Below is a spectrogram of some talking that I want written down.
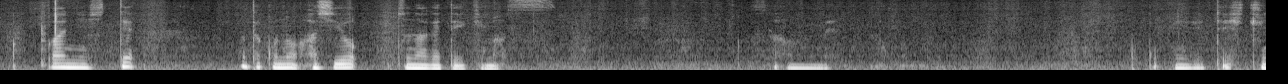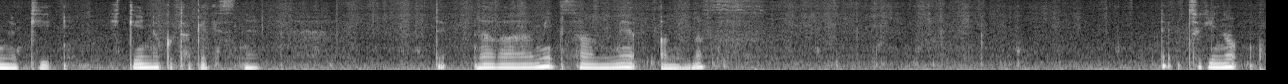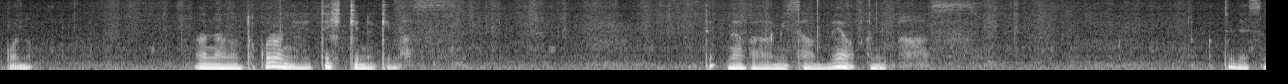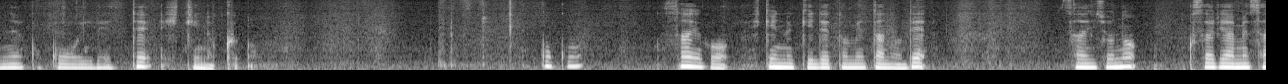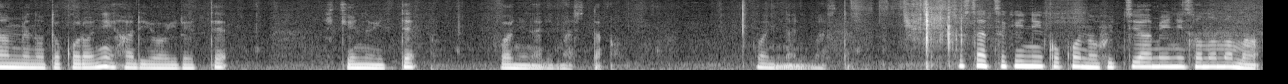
輪にしてまたこの端をつなげていきます。3目ここに入れて引き抜き引き抜くだけですね。長編み3目編みます。で次のここの穴のところに入れて引き抜きます。で長編み3目を編みます。こっちです。ねここを入れて引き抜く。ここ最後。引き抜きで留めたので最初の鎖編め3目のところに針を入れて引き抜いて輪になりました。輪になりました。そしたら次にここの縁編みにそのまま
